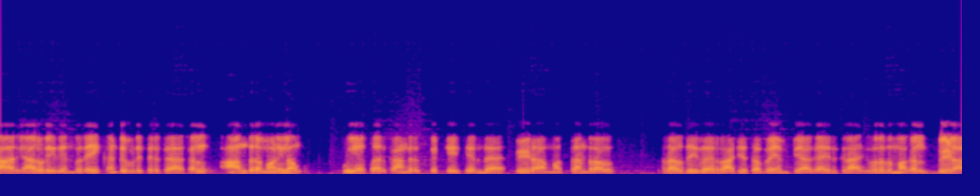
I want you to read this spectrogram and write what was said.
கார் யாருடையது என்பதை கண்டுபிடித்திருக்கிறார்கள். ஆந்திர மாநிலம் ஒய்எஸ்ஆர் காங்கிரஸ் கட்சியைச் சேர்ந்த பீடா மஸ்தான் ராவ் அதாவது இவர் ராஜ்யசபா எம்பியாக இருக்கிறார். இவரது மகள் பீடா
